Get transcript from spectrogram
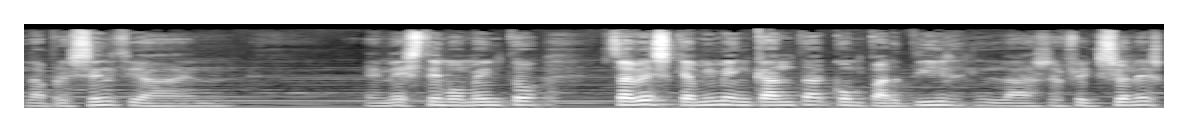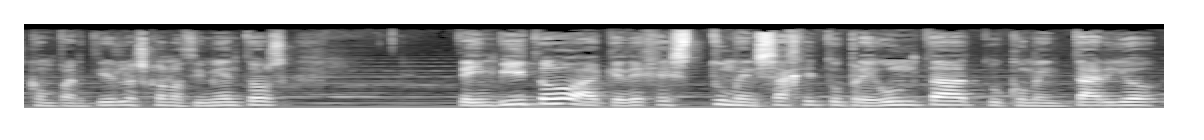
la presencia en, en este momento. Sabes que a mí me encanta compartir las reflexiones, compartir los conocimientos. Te invito a que dejes tu mensaje, tu pregunta, tu comentario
